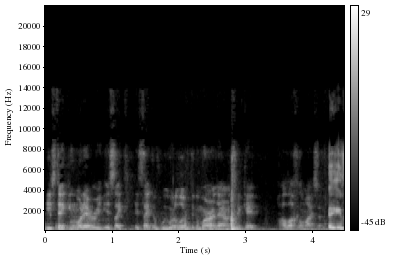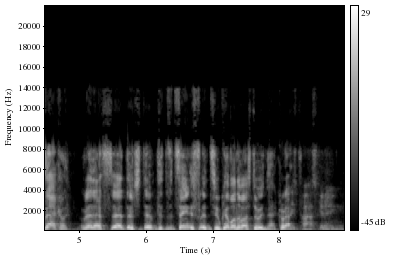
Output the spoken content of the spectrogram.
He's taking whatever. It's like it's like if we were to look at the Gemara now and say, "Okay, halach l'maisa." Exactly. Right, That's uh, it's, it's, it's, it's, it's the equivalent of us doing that. Correct. paskening correctly.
